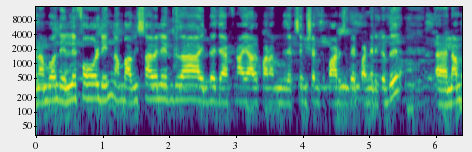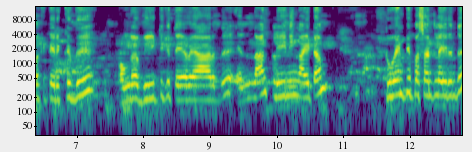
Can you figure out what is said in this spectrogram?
நம்ம வந்து எல்எஃப் ஹோல்டிங் நம்ம அவிசாவிலிருந்து தான் இந்த ஜெஃப்னா யாழ்ப்பாணம் இந்த எக்ஸிபிஷனுக்கு பார்ட்டிசிபேட் பண்ணியிருக்குது அஹ் நம்ம கிட்ட இருக்குது. உங்கள் வீட்டுக்கு தேவையானது எல்லாம் க்ளீனிங் ஐட்டம் டுவெண்ட்டி பர்சன்ட்ல இருந்து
